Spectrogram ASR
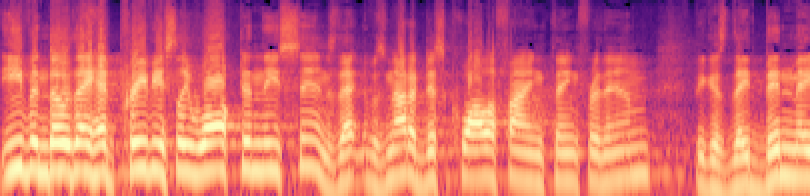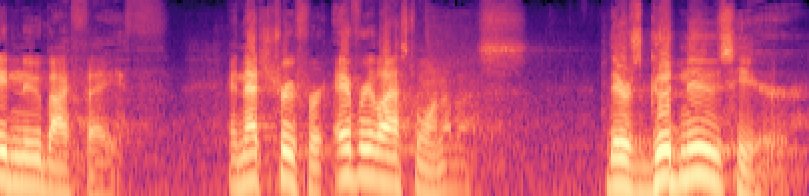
even though they had previously walked in these sins. That was not a disqualifying thing for them because they'd been made new by faith. And that's true for every last one of us. There's good news here.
